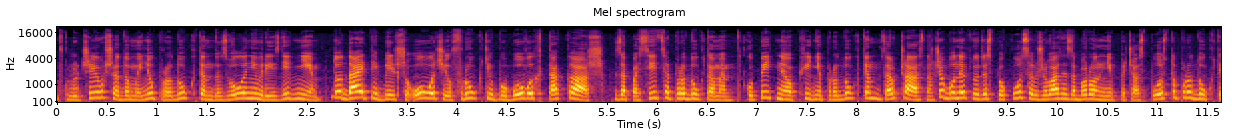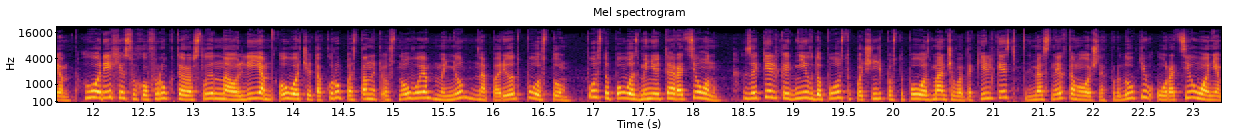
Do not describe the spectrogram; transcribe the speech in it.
включивши до меню продукти, дозволені в різні дні. Додайте більше овочів, фруктів, бобових та каш. Запасіться продуктами. Купіть необхідні продукти завчасно, щоб уникнути спокуси вживати заборонені під час посту продукти. Горіхи, сухофрукти, рослинна олія, овочі та крупи стануть основою меню на період посту. Поступово змінюйте раціон. За кілька днів до посту почніть поступово зменшувати кількість м'ясних та молочних продуктів у раціоні,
